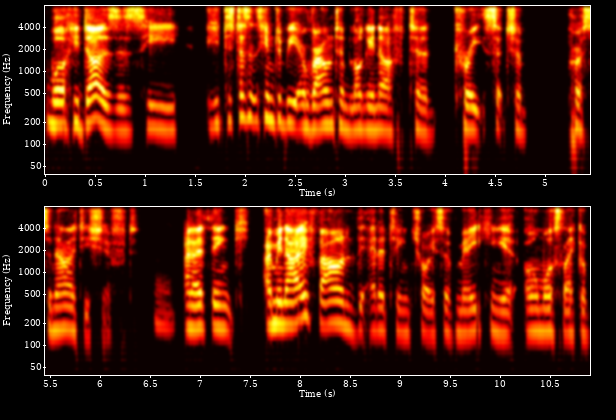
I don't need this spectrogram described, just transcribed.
what he does is he he just doesn't seem to be around him long enough to create such a personality shift. Mm. And I think, I mean, I found the editing choice of making it almost like a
